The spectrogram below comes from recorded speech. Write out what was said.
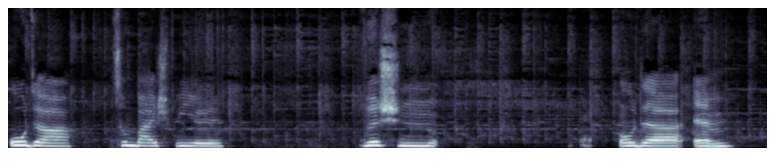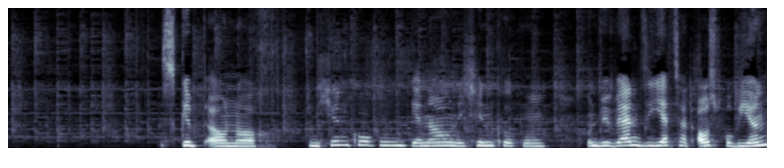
Oder zum Beispiel Wischen. Oder ähm, es gibt auch noch Nicht hingucken. Genau, nicht hingucken. Und wir werden sie jetzt halt ausprobieren.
